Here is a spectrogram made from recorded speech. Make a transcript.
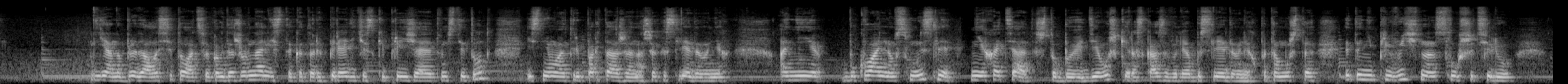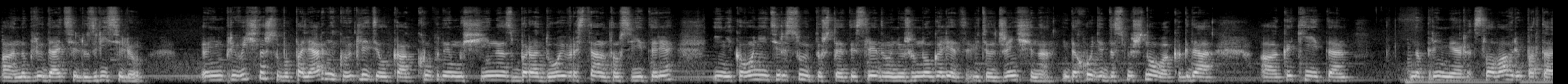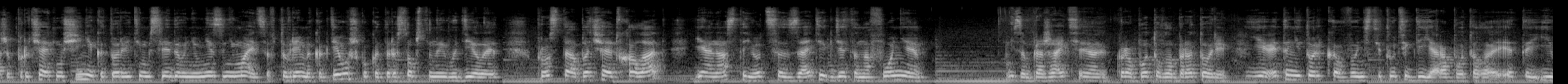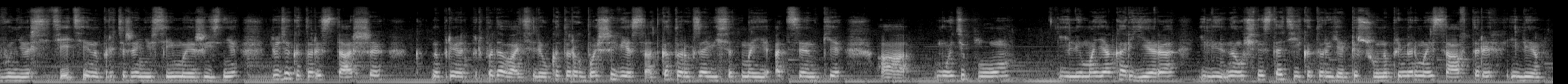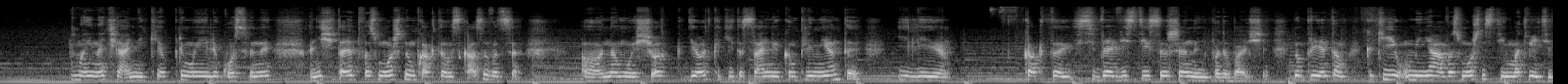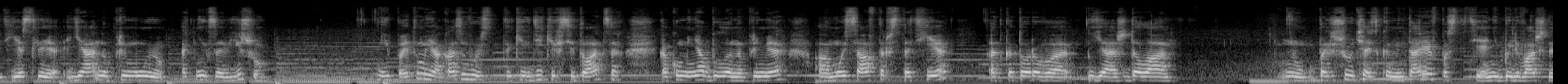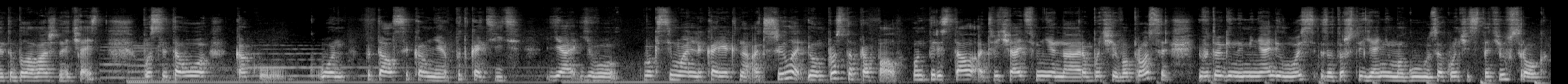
я наблюдала ситуацию, когда журналисты, которые периодически приезжают в институт и снимают репортажи о наших исследованиях, они буквально в смысле не хотят, чтобы девушки рассказывали об исследованиях, потому что это непривычно слушателю, а, наблюдателю, зрителю. Им привычно, чтобы полярник выглядел как крупный мужчина с бородой в растянутом свитере, и никого не интересует то, что это исследование уже много лет ведет женщина. И доходит до смешного, когда а, какие-то например, слова в репортаже поручают мужчине, который этим исследованием не занимается, в то время как девушку, которая, собственно, его делает, просто облачают в халат, и она остается сзади где-то на фоне изображать э, работу в лаборатории. И это не только в институте, где я работала, это и в университете, и на протяжении всей моей жизни. Люди, которые старше, например, преподаватели, у которых больше веса, от которых зависят мои оценки, а, мой диплом, или моя карьера, или научные статьи, которые я пишу, например, мои соавторы или мои начальники, прямые или косвенные, они считают возможным как-то высказываться э, на мой счет, делать какие-то сальные комплименты или как-то себя вести совершенно неподобающе. Но при этом какие у меня возможности им ответить, если я напрямую от них завишу, и поэтому я оказываюсь в таких диких ситуациях, как у меня было, например, а, мой соавтор в статье, от которого я ждала ну, большую часть комментариев по статье. Они были важны, это была важная часть. После того, как он пытался ко мне подкатить, я его максимально корректно отшила, и он просто пропал. Он перестал отвечать мне на рабочие вопросы, и в итоге на меня лилось за то, что я не могу закончить статью в срок.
